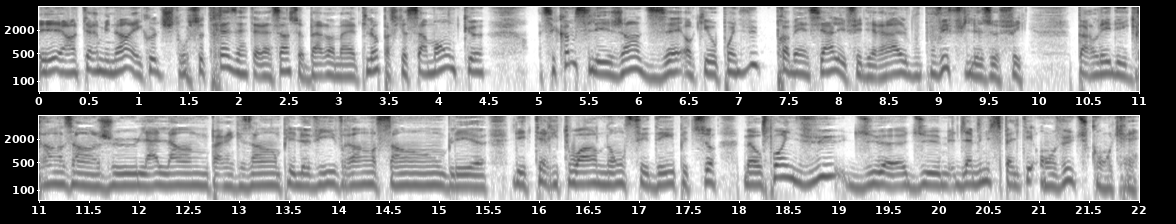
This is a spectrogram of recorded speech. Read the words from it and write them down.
Et en terminant, écoute, je trouve ça très intéressant, ce baromètre-là, parce que ça montre que c'est comme si les gens disaient, OK, au point de vue provincial et fédéral, vous pouvez philosopher, parler des grands enjeux, la langue, par exemple, et le vivre ensemble, et euh, les territoires non cédés, puis tout ça. Mais au point vue du, euh, du, de la municipalité, on veut du concret.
